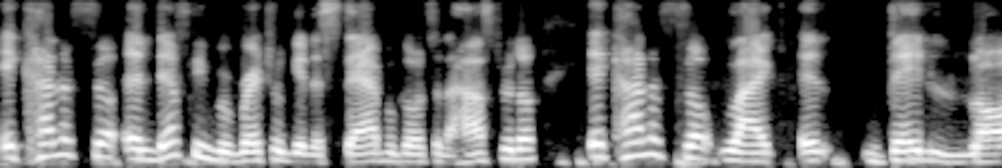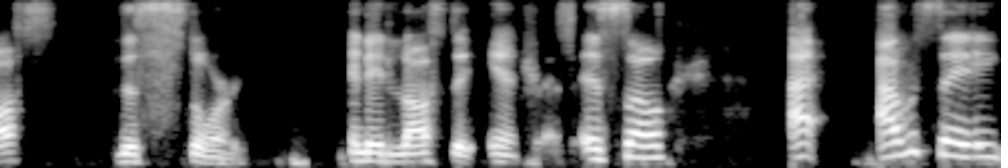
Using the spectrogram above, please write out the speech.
it kind of felt and definitely with Rachel getting stabbed and going to the hospital, it kind of felt like it they lost the story and they lost the interest. And so I I would say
